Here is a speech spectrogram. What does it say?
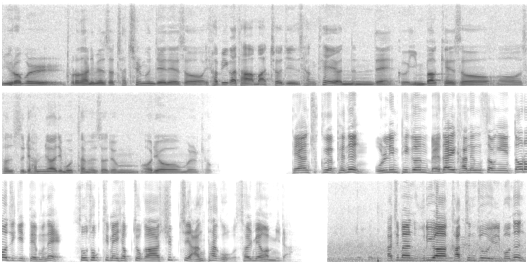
유럽을 돌아다니면서 차칠 문제에 대해서 협의가 다 맞춰진 상태였는데 그 임박해서 어, 선수들이 합류하지 못하면서 좀 어려움을 겪. 대한축구협회는 올림픽은 메달 가능성이 떨어지기 때문에 소속팀의 협조가 쉽지 않다고 설명합니다. 하지만 우리와 같은 조 일본은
